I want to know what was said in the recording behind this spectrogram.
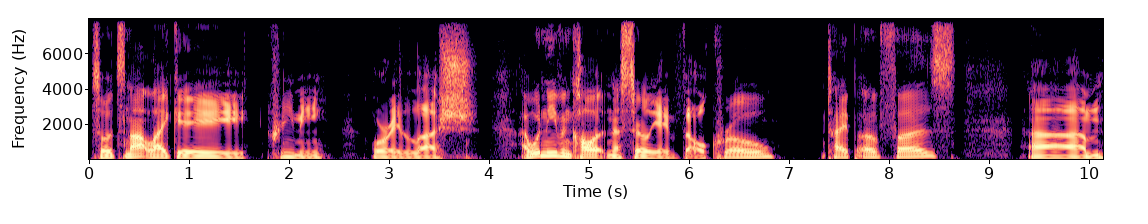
So it's not like a creamy or a lush. I wouldn't even call it necessarily a Velcro type of fuzz. Um,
